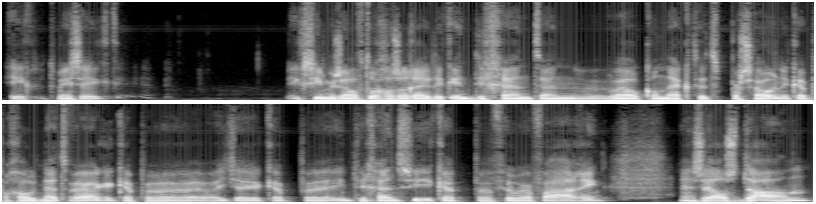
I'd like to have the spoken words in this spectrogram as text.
ik, tenminste, ik, ik zie mezelf toch als een redelijk intelligent en well-connected persoon. Ik heb een groot netwerk, ik heb, eh, weet je, ik heb eh, intelligentie, ik heb eh, veel ervaring. En zelfs dan,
